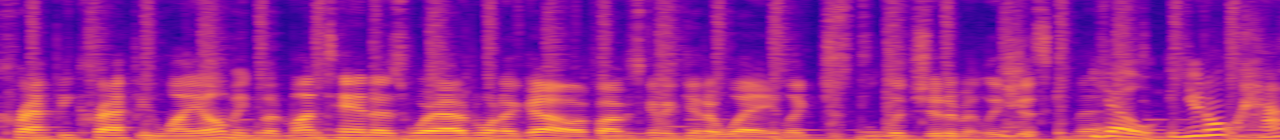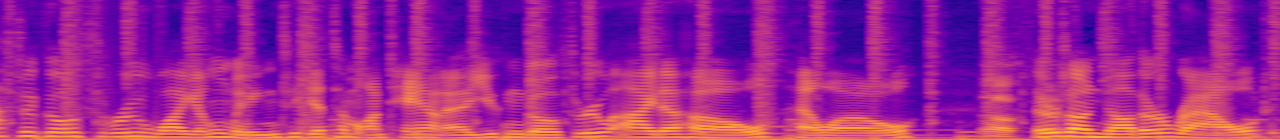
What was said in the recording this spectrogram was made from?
crappy, crappy Wyoming. But Montana is where I'd want to go if I was gonna get away, like just legitimately disconnect. Yo, you don't have to go through Wyoming to get to Montana. You can go through Idaho. Hello. Okay. There's another route.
